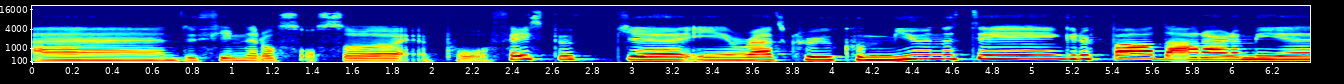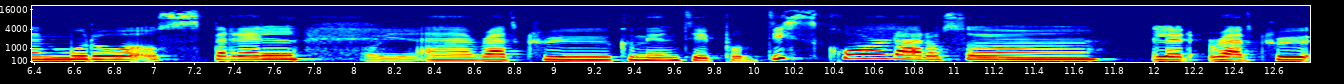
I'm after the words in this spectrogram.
Eh, Du finner oss også på Facebook eh, i Radcrew Community-gruppa. Der er det mye moro og sprell. Oh, yeah. Eh, Radcrew Community på Discord er også Eller Radcrew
